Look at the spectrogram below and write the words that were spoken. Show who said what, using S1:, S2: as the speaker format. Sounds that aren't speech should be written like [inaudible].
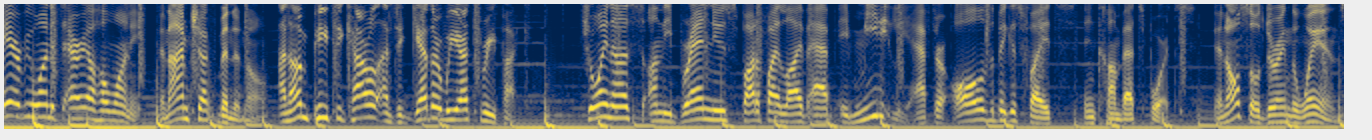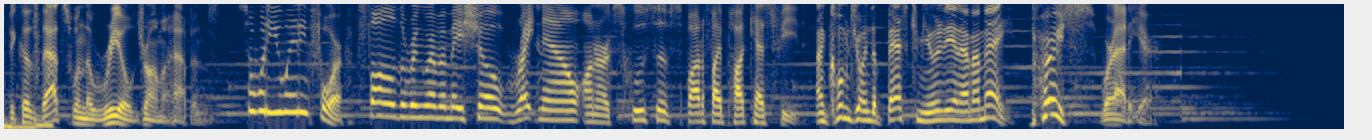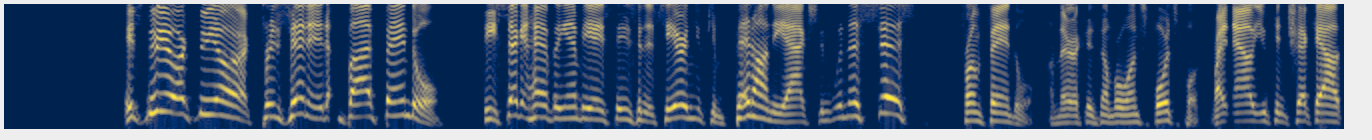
S1: Hey everyone, it's Ariel Helwani.
S2: And I'm Chuck Mindenhall.
S3: And I'm Pete Carroll, and together we are Three Pack.
S1: Join us on the brand new Spotify Live app immediately after all of the biggest fights in combat sports.
S2: And also during the weigh ins, because that's when the real drama happens.
S1: So, what are you waiting for? Follow the Ringer MMA show right now on our exclusive Spotify podcast feed.
S3: And come join the best community in MMA.
S1: Peace! We're out of here.
S4: It's New York, New York, presented by FanDuel. The second half of the NBA season is here, and you can bet on the action with an assist from FanDuel, America's number one sports book. Right now, you can check out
